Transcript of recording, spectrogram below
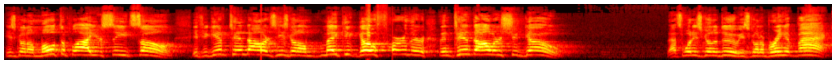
He's going to multiply your seed sown. If you give $10, He's going to make it go further than $10 should go. That's what he's going to do. He's going to bring it back.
